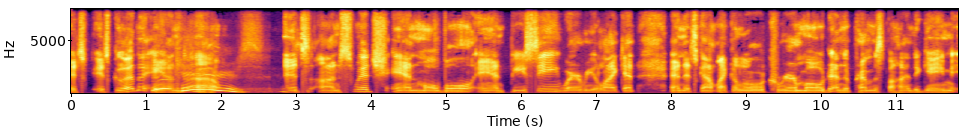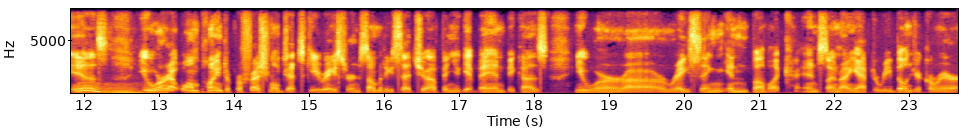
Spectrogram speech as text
it's it's good, Who and uh, it's on Switch and mobile and PC wherever you like it. And it's got like a little career mode. And the premise behind the game is Oh. you are at one point a professional jet ski racer, and somebody sets you up, and you get banned because you were uh, racing in public, and so now you have to rebuild your career.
